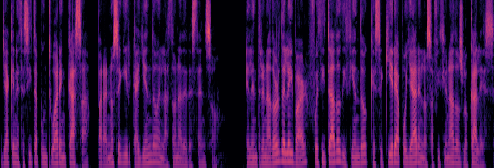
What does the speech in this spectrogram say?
ya que necesita puntuar en casa para no seguir cayendo en la zona de descenso. El entrenador del Eibar fue citado diciendo que se quiere apoyar en los aficionados locales,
